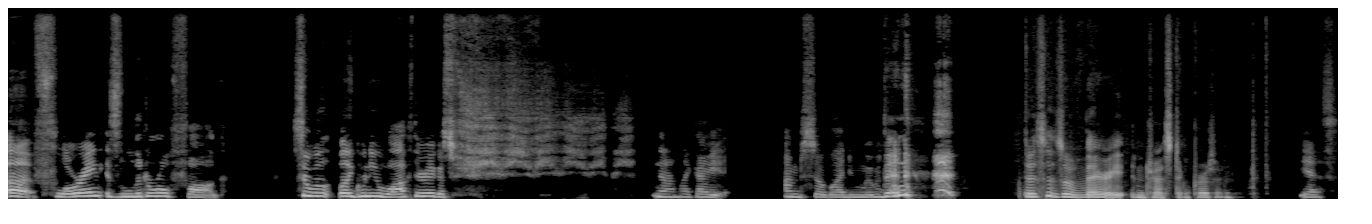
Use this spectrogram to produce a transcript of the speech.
uh flooring is literal fog. So like when you walk through it, it goes No, I'm like I I'm so glad you moved in. this is a very interesting person. yes.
